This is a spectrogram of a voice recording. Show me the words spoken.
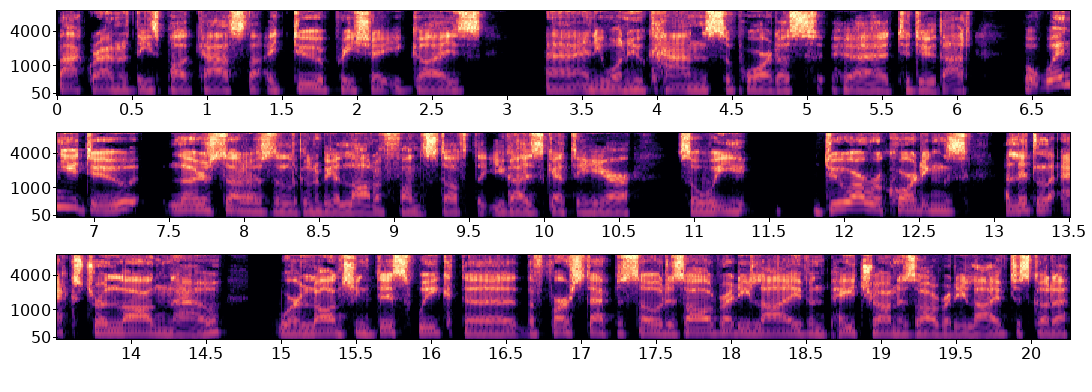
background of these podcasts that I do appreciate you guys uh, anyone who can support us uh, to do that. But when you do, there's, there's going to be a lot of fun stuff that you guys get to hear. So we do our recordings a little extra long now. We're launching this week. The the first episode is already live and Patreon is already live. Just go to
